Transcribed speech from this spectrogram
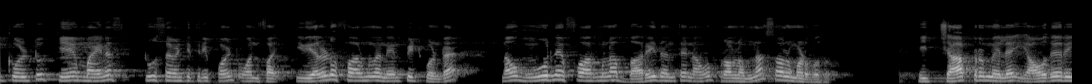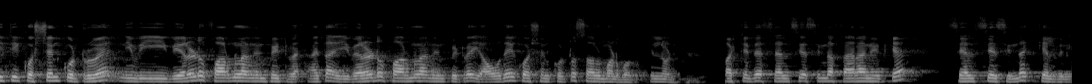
equal to K minus two seventy three point one five ಇವೆರಡು ಫಾರ್ಮುಲಾ ನೆನಪಿಟ್ಕೊಂಡ್ರೆ ನಾವು ಮೂರನೇ ಫಾರ್ಮುಲಾ ಬರೀದಂತೆ ನಾವು ಪ್ರಾಬ್ಲಮ್ನ ಸಾಲ್ವ್ ಮಾಡ್ಬೋದು. ಈ ಚಾಪ್ಟರ್ ಮೇಲೆ ಯಾವುದೇ ರೀತಿ ಕ್ವಶನ್ ಕೊಟ್ಟರು ನೀವು ಇವೆರಡು ಫಾರ್ಮುಲಾ ನೆನ್ಪಿಟ್ರೆ, ಆಯಿತಾ? ಇವೆರಡು ಫಾರ್ಮುಲಾ ನೆನ್ಪಿಟ್ರೆ ಯಾವುದೇ ಕ್ವಶನ್ ಕೊಟ್ಟರು ಸಾಲ್ವ್ ಮಾಡ್ಬೋದು. ಇಲ್ಲಿ ನೋಡಿ ಫಸ್ಟ್ ಇದೆ ಸೆಲ್ಸಿಯಸ್ಸಿಂದ ಫ್ಯಾರಾನಿಟ್ಗೆ ಸೆಲ್ಸಿಯಸ್ಸಿಂದ ಕೆಲ್ವಿನ್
